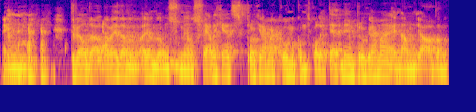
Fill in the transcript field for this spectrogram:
En terwijl dat, dat wij dan ons, met ons veiligheidsprogramma komen, komt kwaliteit met een programma. En dan, ja, dan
